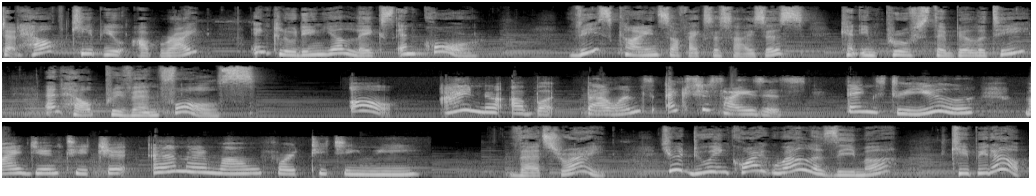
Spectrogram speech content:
that help keep you upright, including your legs and core. These kinds of exercises can improve stability and help prevent falls. Oh, I know about balance exercises. Thanks to you, my gym teacher, and my mom for teaching me. That's right. You're doing quite well, Azimah. Keep it up.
